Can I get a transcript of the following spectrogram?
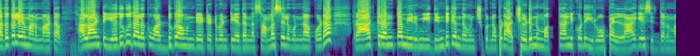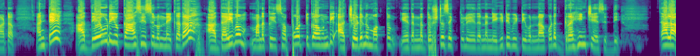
ఎదగలేమన్నమాట. అలాంటి ఎదుగుదలకు అడ్డుగా ఉండేటటువంటి ఏదన్నా సమస్యలు ఉన్నా కూడా రాత్రంతా మీరు మీ దిండి కింద ఉంచుకున్నప్పుడు ఆ చెడును మొత్తం మొత్తాన్ని కూడా ఈ రూపాయి లాగేసిద్ది అనమాట అంటే ఆ దేవుడి యొక్క ఆశీస్సులు ఉన్నాయి కదా ఆ దైవం మనకి సపోర్ట్గా ఉండి ఆ చెడును మొత్తం ఏదన్నా దుష్టశక్తులు ఏదన్నా నెగిటివిటీ ఉన్నా కూడా గ్రహించేసిద్ది. అలా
